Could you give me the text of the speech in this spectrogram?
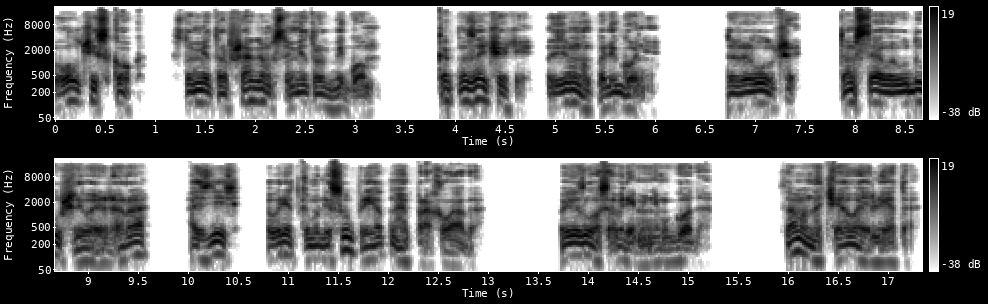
Волчий скок. Сто метров шагом, сто метров бегом. Как на зачете, на земном полигоне. Даже лучше. Там стояла удушливая жара, а здесь, в редком лесу, приятная прохлада. Повезло со временем года. Само начало лета.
